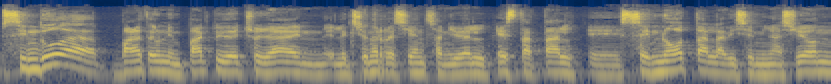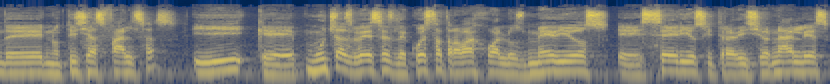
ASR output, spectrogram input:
Sin duda van a tener un impacto y de hecho ya en elecciones recientes a nivel estatal eh, se nota la diseminación de noticias falsas y que muchas veces le cuesta trabajo a los medios eh, serios y tradicionales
